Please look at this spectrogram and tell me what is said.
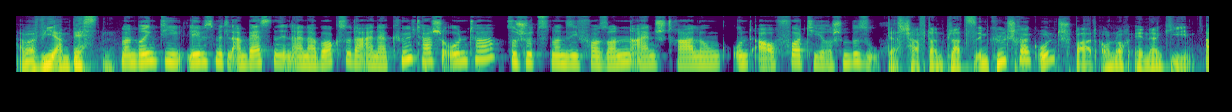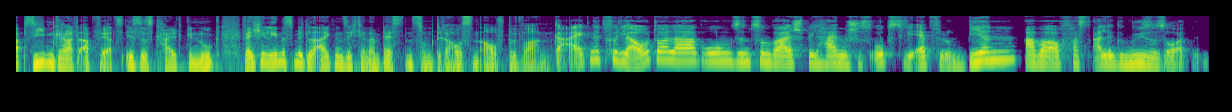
Aber wie am besten? Man bringt die Lebensmittel am besten in einer Box oder einer Kühltasche unter. So schützt man sie vor Sonneneinstrahlung Ausstrahlung und auch vor tierischem Besuch. Das schafft dann Platz im Kühlschrank und spart auch noch Energie. Ab 7 Grad abwärts ist es kalt genug. Welche Lebensmittel eignen sich denn am besten zum draußen aufbewahren? Geeignet für die Outdoor-Lagerung sind zum Beispiel heimisches Obst wie Äpfel und Birnen, aber auch fast alle Gemüsesorten.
